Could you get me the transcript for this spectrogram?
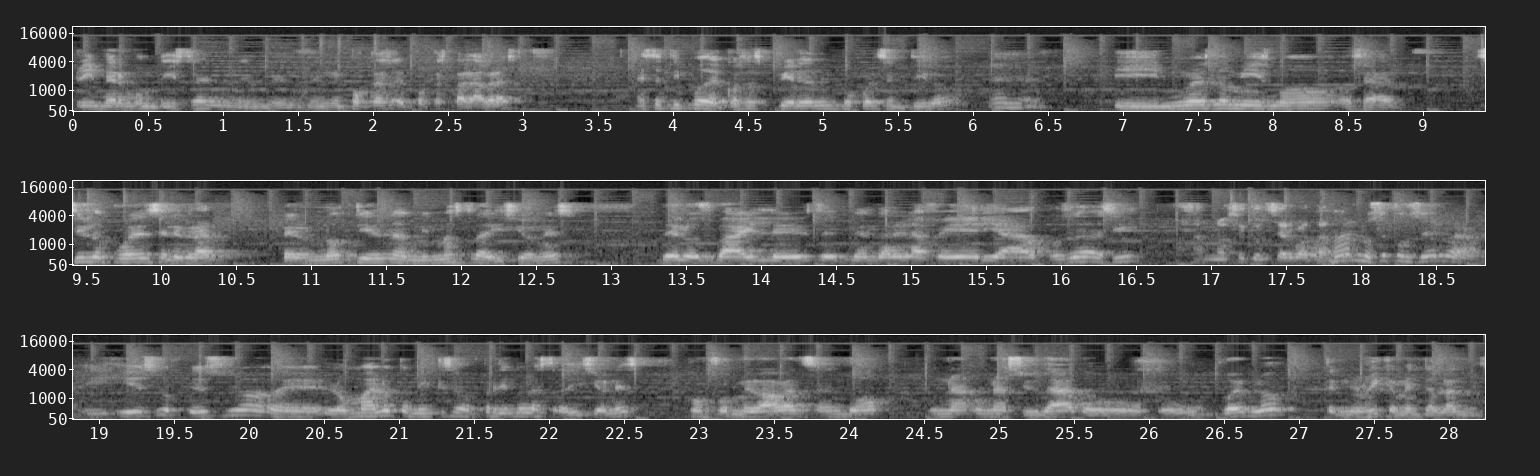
primer mundista, en, en- en- en pocas, en pocas palabras, este tipo de cosas pierden un poco el sentido Ujú. y no es lo mismo, o sea, sí lo pueden celebrar, pero no tienen las mismas tradiciones de los bailes, de, de andar en la feria o cosas así. Ajá, No se conserva tanto. Ajá, no se conserva. Y, y es, lo, es lo, eh, lo malo también que se van perdiendo las tradiciones conforme va avanzando una, una ciudad o, un pueblo tecnológicamente hablando.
